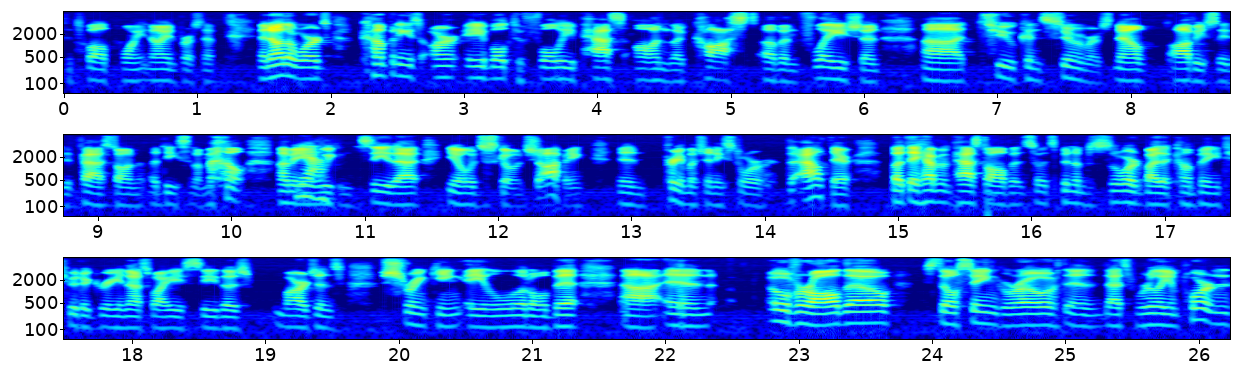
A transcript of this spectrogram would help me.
to 12.9%. In other words, companies aren't able to fully pass on the costs of inflation uh, to consumers. Now, obviously, they've passed on a decent amount. I mean, Yeah. we can see that, you know, just going shopping in pretty much any store out there, but they haven't passed all of it. So it's been absorbed by the company to a degree, and that's why you see those margins shrinking a little bit. Uh, and overall, though, still seeing growth, and that's really important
